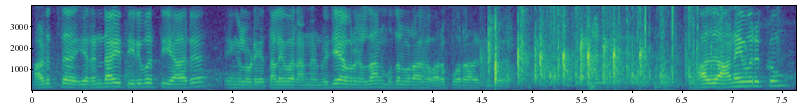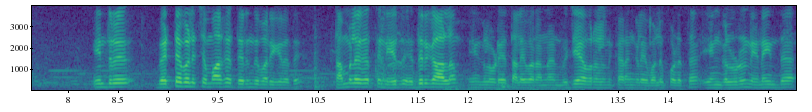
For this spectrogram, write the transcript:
அடுத்த இரண்டாயிரத்தி இருபத்தி ஆறு எங்களுடைய தலைவர் அண்ணன் விஜய் அவர்கள் தான் முதல்வராக வரப்போறார் என்று அது அனைவருக்கும் இன்று வெட்ட வெளிச்சமாக தெரிந்து வருகிறது. தமிழகத்தின் எதிர் எதிர்காலம் எங்களுடைய தலைவர் அண்ணன் விஜய் அவர்களின் கரங்களை வலுப்படுத்த எங்களுடன் இணைந்த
